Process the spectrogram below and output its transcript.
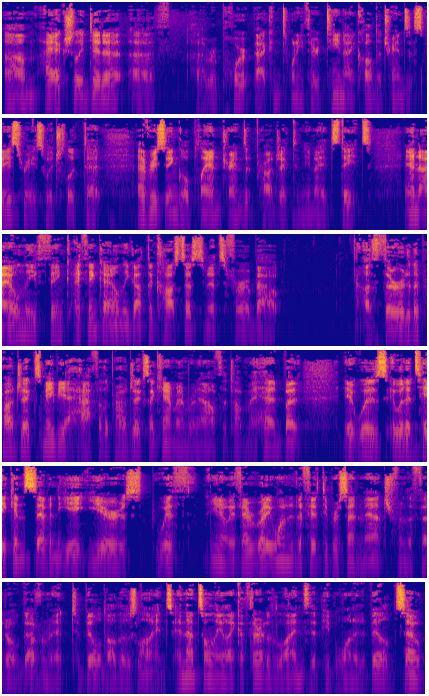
Um, I actually did a, a report back in 2013 I called the Transit Space Race, which looked at every single planned transit project in the United States. And I only think I think I only got the cost estimates for about a third of the projects, maybe a half of the projects. I can't remember now off the top of my head, but it was it would have taken 78 years with you know if everybody wanted a 50% match from the federal government to build all those lines, and that's only like a third of the lines that people wanted to build. So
